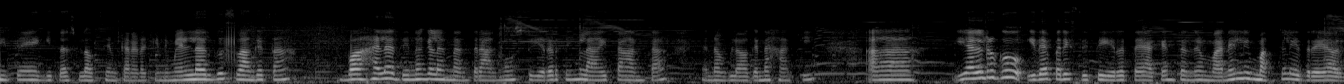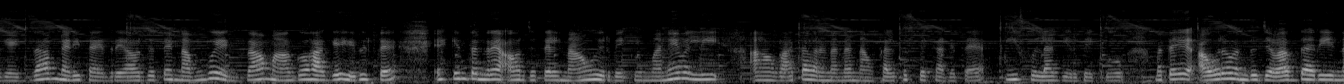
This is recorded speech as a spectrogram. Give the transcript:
ಸ್ನೇಹಿತರೆ ಗೀತಾಸ್ ಬ್ಲಾಗ್ಸ್ ಇನ್ ಕನ್ನಡಕ್ಕೆ ನಿಮ್ಮೆಲ್ಲರಿಗೂ ಸ್ವಾಗತ. ಬಹಳ ದಿನಗಳ ನಂತರ ಆಲ್ಮೋಸ್ಟ್ ಎರಡು ತಿಂಗಳಾಯ್ತಾ ಅಂತ ನನ್ನ ಬ್ಲಾಗನ್ನು ಹಾಕಿ. ಎಲ್ರಿಗೂ ಇದೇ ಪರಿಸ್ಥಿತಿ ಇರುತ್ತೆ. ಯಾಕೆಂತಂದರೆ ಮನೇಲಿ ಮಕ್ಕಳಿದ್ರೆ ಅವ್ರಿಗೆ ಎಕ್ಸಾಮ್ ನಡೀತಾ ಇದ್ರೆ ಅವ್ರ ಜೊತೆ ನಮಗೂ ಎಕ್ಸಾಮ್ ಆಗೋ ಹಾಗೆ ಇರುತ್ತೆ. ಯಾಕೆಂತಂದರೆ ಅವ್ರ ಜೊತೇಲಿ ನಾವು ಇರಬೇಕು. ಮನೆಯಲ್ಲಿ, ಆ, ವಾತಾವರಣನ ನಾವು ಕಲ್ಪಿಸ್ಬೇಕಾಗತ್ತೆ. ಪೀಸ್ಫುಲ್ಲಾಗಿ ಇರಬೇಕು. ಮತ್ತು ಅವರ ಒಂದು ಜವಾಬ್ದಾರಿನ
